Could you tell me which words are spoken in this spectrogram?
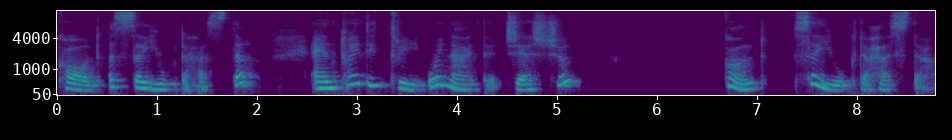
called a Sayukta Hasta and 23 united gesture called Sayukta Hasta.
